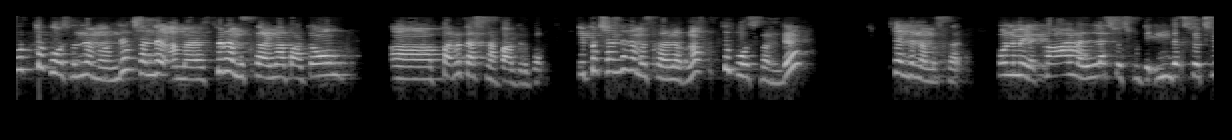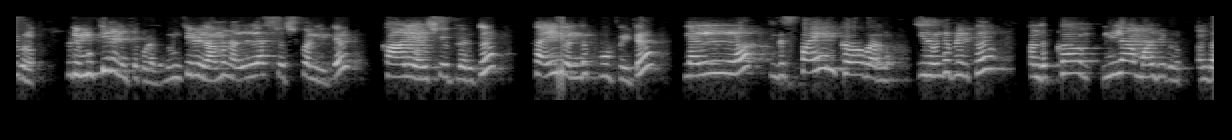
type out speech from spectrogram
புத்த போஸ் வந்து நம்ம வந்து சந்திர நம்ம சூரிய நமஸ்காரம் பார்த்தோம். ஆஹ் பர்வதாசனா பார்த்திருப்போம். இப்ப சந்திர நமஸ்காரம் அப்படின்னா புத்த போஸ் வந்து சந்திர நமஸ்கார் ஒண்ணுமே இல்லை. கால் நல்லா ஸ்ட்ரெச் பண்ணி இந்த ஸ்ட்ரெச் இருக்கணும் இப்படி முட்டில நிக்க கூடாது முக்கியம் இல்லாம நல்லா ஸ்ட்ரெச் பண்ணிட்டு கால் எல் ஷேப்ல இருக்கு. கை வந்து கூப்பிட்டு நல்லா இந்த ஸ்பைன் கர்வ் வரணும். இது வந்து எப்படி இருக்கு? அந்த கர்வ் நிலா மாதிரி இருக்கணும். அந்த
